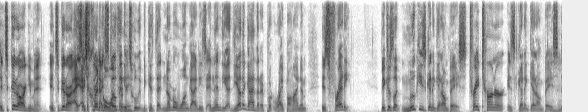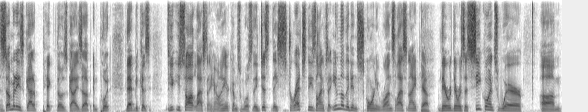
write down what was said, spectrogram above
It's a good argument. It's a good argument. Such a critical I still one for think it's. Julio because that number one guy needs, and then the the other guy that I put right behind him is Freddie. Because look, Mookie's going to get on base. Trey Turner is going to get on base. Mm-hmm. Somebody's got to pick those guys up and put that because you, you saw it last night. Here, here comes Wilson. They just they stretched these lineups out. Even though they didn't score any runs last night, Yeah. there there was a sequence where um,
